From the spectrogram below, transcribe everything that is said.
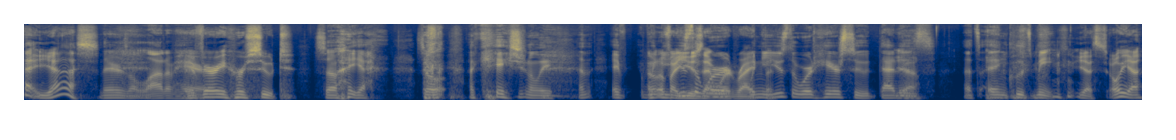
yes. There's a lot of hair. They're very hirsute. So yeah. So occasionally, and if when don't know if I use use that word right, when you use the word hirsute, that Yeah. is that's it includes me, yes. Oh yeah.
